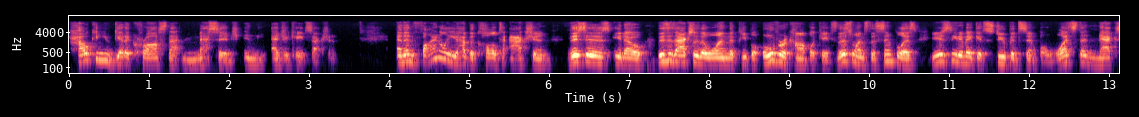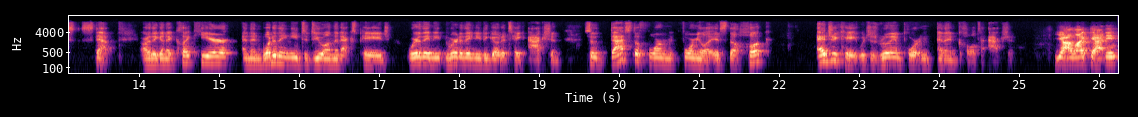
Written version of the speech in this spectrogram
How can you get across that message in the educate section and then finally, you have the call to action. This is, you know, this is actually the one that people overcomplicate. This one's the simplest. You just need to make it stupid simple. What's the next step? Are they going to click here? And then what do they need to do on the next page? Where they need, where do they need to go to take action? So that's the form formula. It's the hook, educate, which is really important, and then call to action. Yeah, I like that. And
